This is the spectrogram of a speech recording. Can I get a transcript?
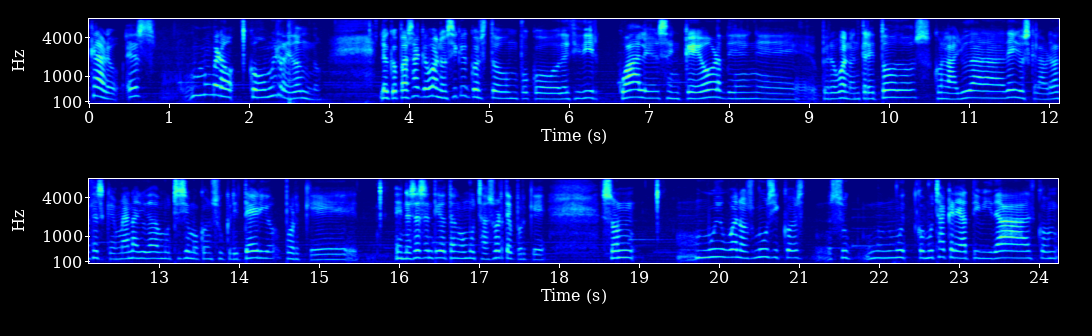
claro, es un número como muy redondo. Lo que pasa que, bueno, sí que costó un poco decidir cuáles, en qué orden, eh, pero bueno, entre todos, con la ayuda de ellos, que la verdad es que me han ayudado muchísimo con su criterio, porque en ese sentido tengo mucha suerte, porque son muy buenos músicos, con mucha creatividad, con-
